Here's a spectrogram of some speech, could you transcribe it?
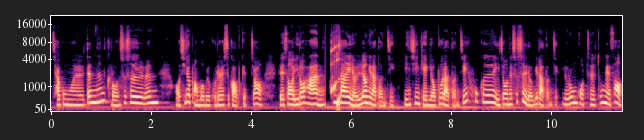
자궁을 떼는 그런 수술은 어, 치료 방법을 고려할 수가 없겠죠. 그래서 이러한 환자의 연령이라든지 임신 계획 여부라든지 혹은 이전의 수술력이라든지 이런 것을 통해서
